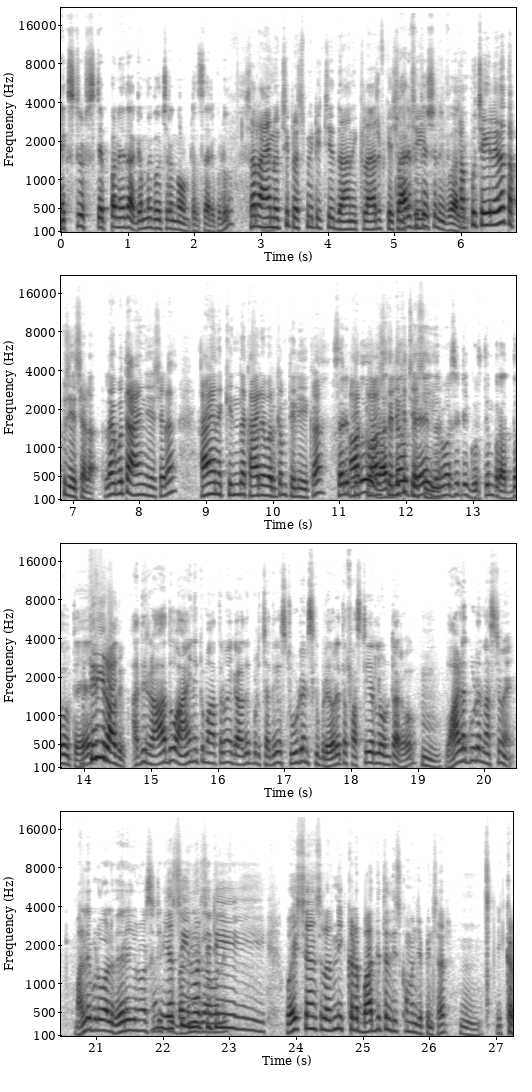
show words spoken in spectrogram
నెక్స్ట్ స్టెప్ అనేది అగమ్య గోచరంగా ఉంటుంది సార్ ఇప్పుడు. సార్ ఆయన వచ్చి ప్రెస్ మీట్ ఇచ్చి దానికి క్లారిఫికేషన్ క్లారిఫికేషన్ ఇవ్వాలి. తప్పు చేయలేదా తప్పు చేశాడా? లేకపోతే ఆయన చేశాడా? ఆయన కింద కార్యవర్గం తెలియక సార్ యూనివర్సిటీ గుర్తింపు రద్దు అవుతే తిరిగి రాదు. అది రాదు ఆయనకి మాత్రమే కాదు. ఇప్పుడు చదివే స్టూడెంట్స్కి ఇప్పుడు ఎవరైతే ఫస్ట్ ఇయర్లో ఉంటారో వాళ్ళకి కూడా నష్టమే. మళ్ళీ ఇప్పుడు వాళ్ళు వేరే యూనివర్సిటీకి ఎస్సీ యూనివర్సిటీ వైస్ ఛాన్సలర్ని ఇక్కడ బాధ్యతలు తీసుకోమని చెప్పింది సార్. ఇక్కడ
